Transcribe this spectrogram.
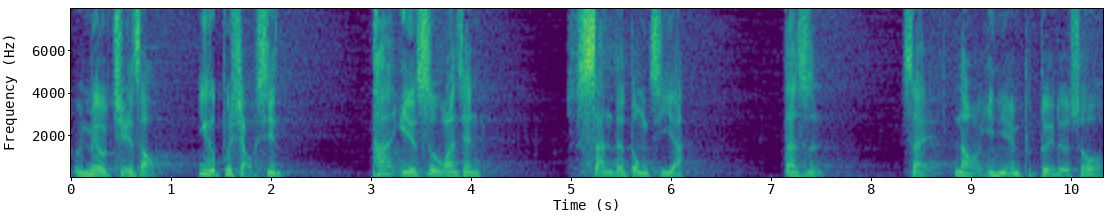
没有绝招，一个不小心，他也是完全善的动机啊，但是。在闹一年不对的时候，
